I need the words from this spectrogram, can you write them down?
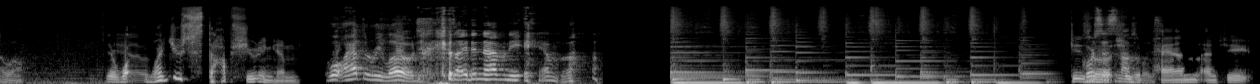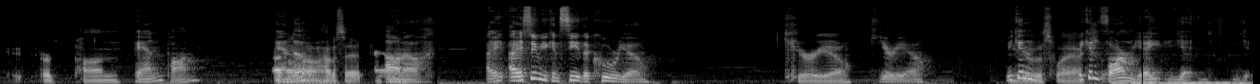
Oh well. Yeah, Yeah, wh- was- why did you stop shooting him? Well, I had to reload because I didn't have any ammo. She's course a, it's not she's a pan, and she or pawn. Pan? Pawn? I don't know how to say it. Pan. I don't know. I, I assume you can see the Curio. Curio. Curio. We You can this way, we can farm Ye Ye Ye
